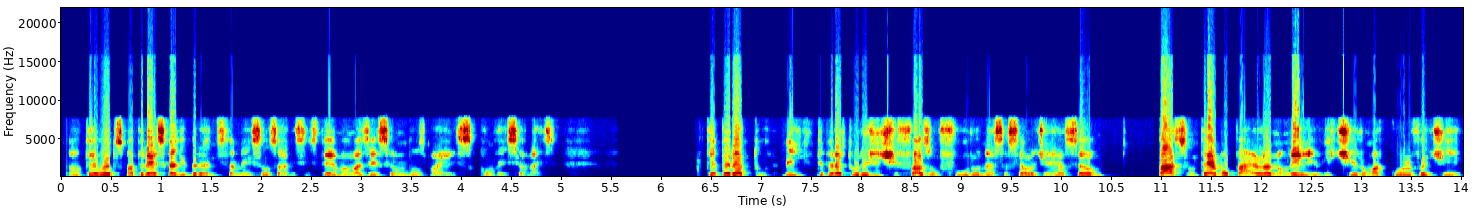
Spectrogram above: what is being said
Então, tem outros materiais calibrantes também se usar no sistema, mas esse é um dos mais convencionais. Temperatura. Bem, temperatura a gente faz um furo nessa célula de reação, passa um termopar lá no meio e tira uma curva de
